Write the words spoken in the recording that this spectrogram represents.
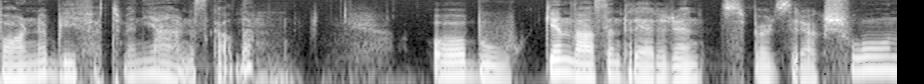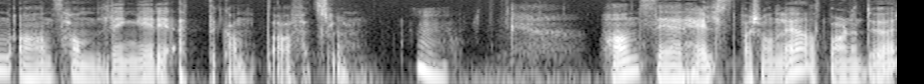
barnet blir født med en hjerneskade. Og boken da sentrerer rundt Birds reaksjon og hans handlinger i etterkant av fødselen. Mm. Han ser helst personlig at barnet dør,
